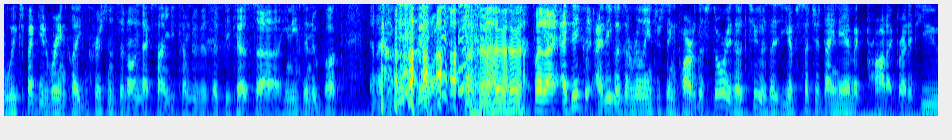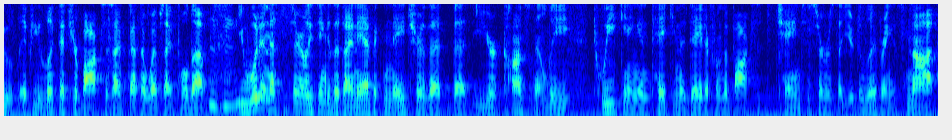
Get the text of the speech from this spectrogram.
We expect you to bring Clayton Christensen on next time you come to visit because uh, he needs a new book, and I think that's a good one. Um, but I, I think I think what's a really interesting part of the story, though, too, is that you have such a dynamic product, right? If you if you looked at your boxes, I've got the website pulled up, you wouldn't necessarily think of the dynamic nature that that you're constantly tweaking and taking the data from the boxes to change the service that you're delivering. It's not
